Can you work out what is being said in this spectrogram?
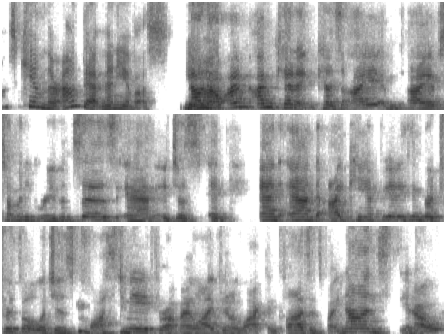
moms, Kim, there aren't that many of us. No, know? no, I'm I'm kidding because I I have so many grievances and it just and and and I can't be anything but truthful, which has cost me throughout my life. You know, locked in closets by nuns. You know,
